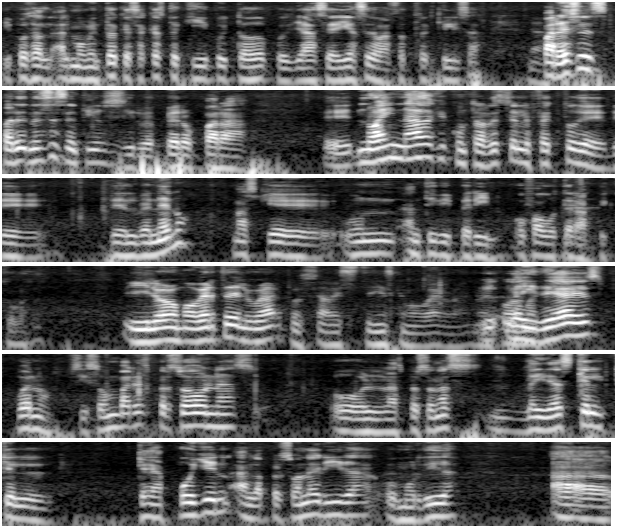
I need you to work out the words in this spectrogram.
Y pues al, al momento de que sacas tu equipo y todo, pues ya se, ella se va a tranquilizar. Para ese, para- en ese sentido sí sirve, pero para eh, no hay nada que contrarreste el efecto de, de- del veneno más que un antiviperino o favoterápico. ¿verdad? Y luego moverte del lugar, pues a veces tienes que moverlo. no La- idea es, bueno, si son varias personas o las personas, la idea es que, el, que, el- que apoyen a la persona herida o mordida a,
